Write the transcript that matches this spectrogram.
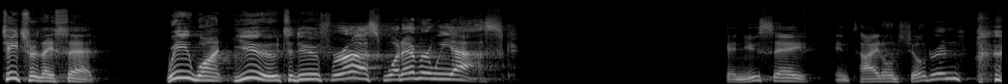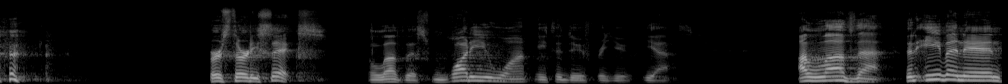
Teacher, they said, we want you to do for us whatever we ask. Can you say entitled children? Verse 36. I love this. What do you want me to do for you? He asked. I love that. That even in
